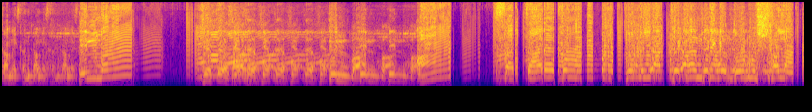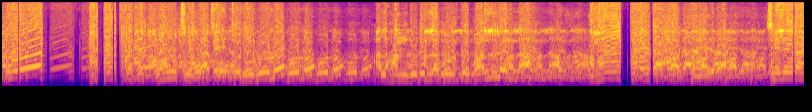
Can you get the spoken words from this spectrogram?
কানে কানে কানে কানে তিনবার যেতে হয়। তিনবার। আর সরকারে দুনিয়া যেখান থেকে দরুদ করো আমার কাছে পৌঁছে যাবে। যদি বলো আলহামদুলিল্লাহ বলতে পারলেন আমার ছেলেরা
